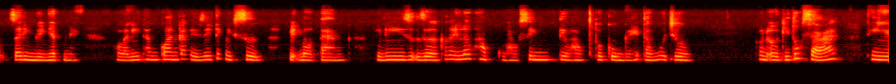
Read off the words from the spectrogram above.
uh, gia đình người Nhật này, hoặc là đi tham quan các cái di tích lịch sử, viện bảo tàng thì đi dự giờ các cái lớp học của học sinh tiểu học thuộc cùng cái hệ thống của trường còn ở ký túc xá thì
